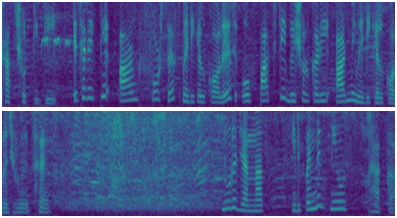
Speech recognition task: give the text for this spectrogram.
সাতষট্টিটি। এছাড়া একটি আর্মড ফোর্সেস মেডিকেল কলেজ ও পাঁচটি বেসরকারি আর্মি মেডিকেল কলেজ রয়েছে। নূরে জান্নাত ইন্ডিপেন্ডেন্ট নিউজ ঢাকা।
